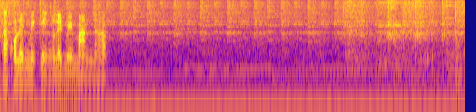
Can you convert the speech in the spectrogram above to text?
ถ้าคนเล่นไม่เก่งก็เล่นไม่มันนะครับ โอ้โห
